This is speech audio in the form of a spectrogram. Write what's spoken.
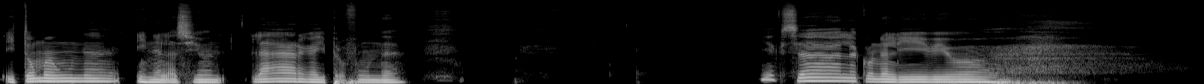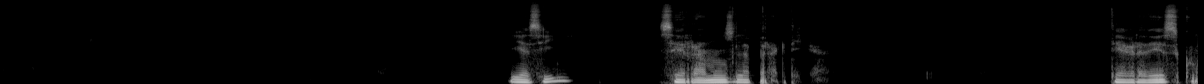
Y toma una inhalación larga y profunda. Y exhala con alivio. Y así cerramos la práctica. Te agradezco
